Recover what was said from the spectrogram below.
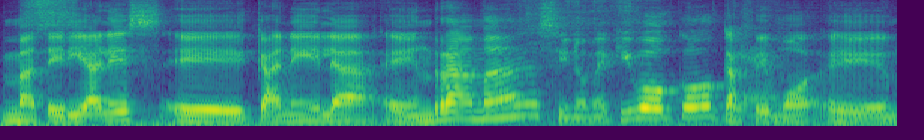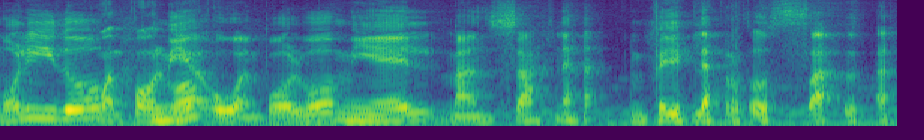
Materiales eh, canela en rama, si no me equivoco, café mo- eh, molido, O en polvo. mie- o en polvo, miel, manzana, vela rosada,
